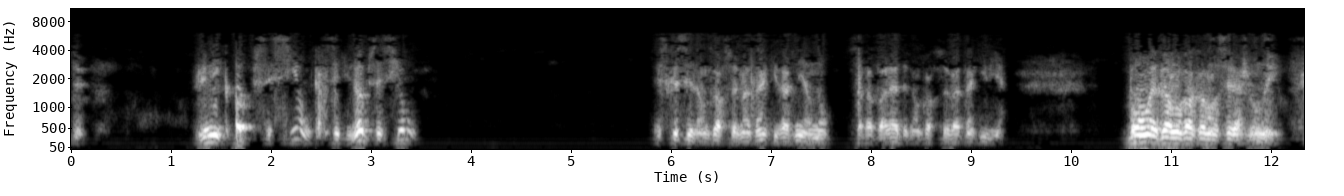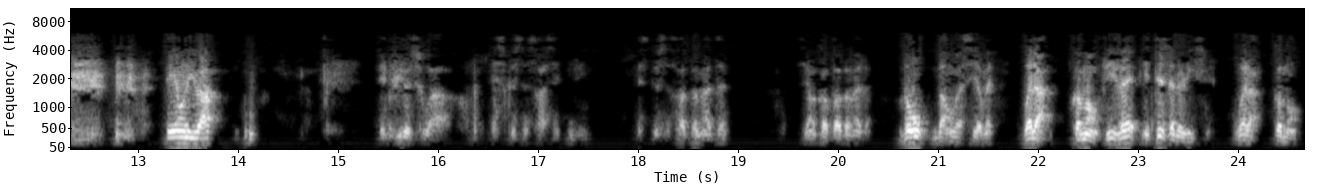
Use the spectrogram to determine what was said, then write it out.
de l'unique obsession, car c'est une obsession est-ce que c'est encore ce matin qui va venir? Non, ça va pas là encore ce matin qui vient. Bon, eh bien, on va commencer la journée. Et on y va. Et puis le soir, est-ce que ce sera cette nuit? Est-ce que ce sera demain matin? C'est encore pas demain matin. Bon, ben on va s'y remettre. Voilà comment vivaient les Thessaloniciens. Voilà comment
